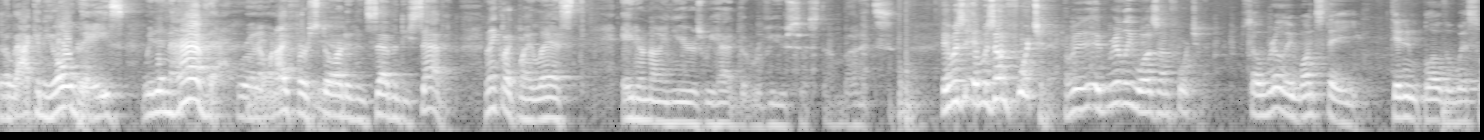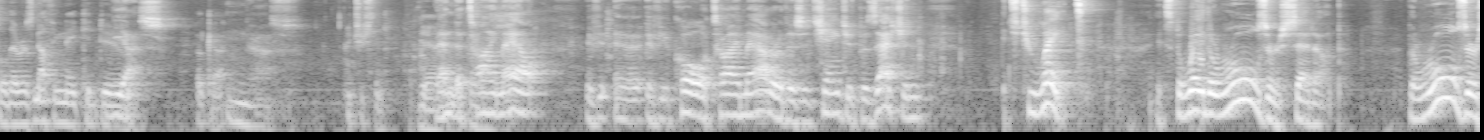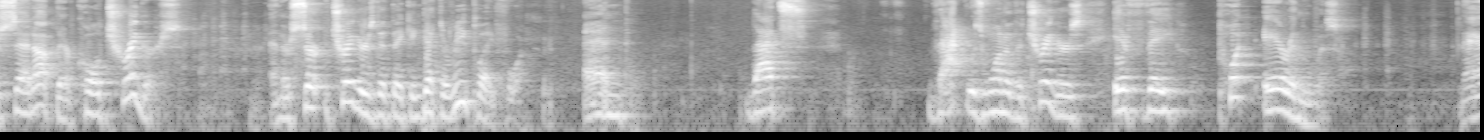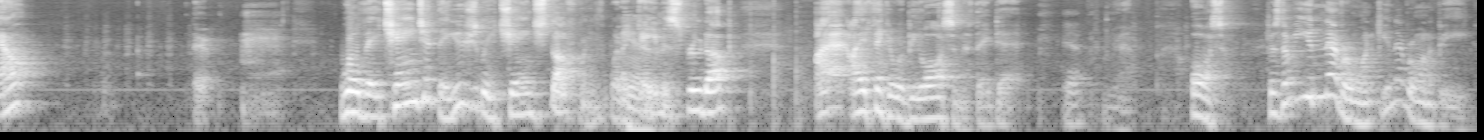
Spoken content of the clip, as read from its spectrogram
So So- back in the old days, we didn't have that. You know, when I first started in '77, I think like my last eight or nine years, we had the review system. But it's it was it was unfortunate. I mean, It really was unfortunate. So really, once they didn't blow the whistle, there was nothing they could do. Yes, Okay. yes. Interesting. Yeah. Then the timeout, if you, uh, if you call a timeout or there's a change of possession, it's too late. It's the way the rules are set up. The rules are set up, they're called triggers. And there's certain triggers that they can get the replay for. And that's that was one of the triggers if they put air in the whistle. Now, Will they change it? They usually change stuff when, when a Yeah. game is screwed up. I, I think it would be awesome if they did. Yeah. Awesome, because you never want you never want to be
